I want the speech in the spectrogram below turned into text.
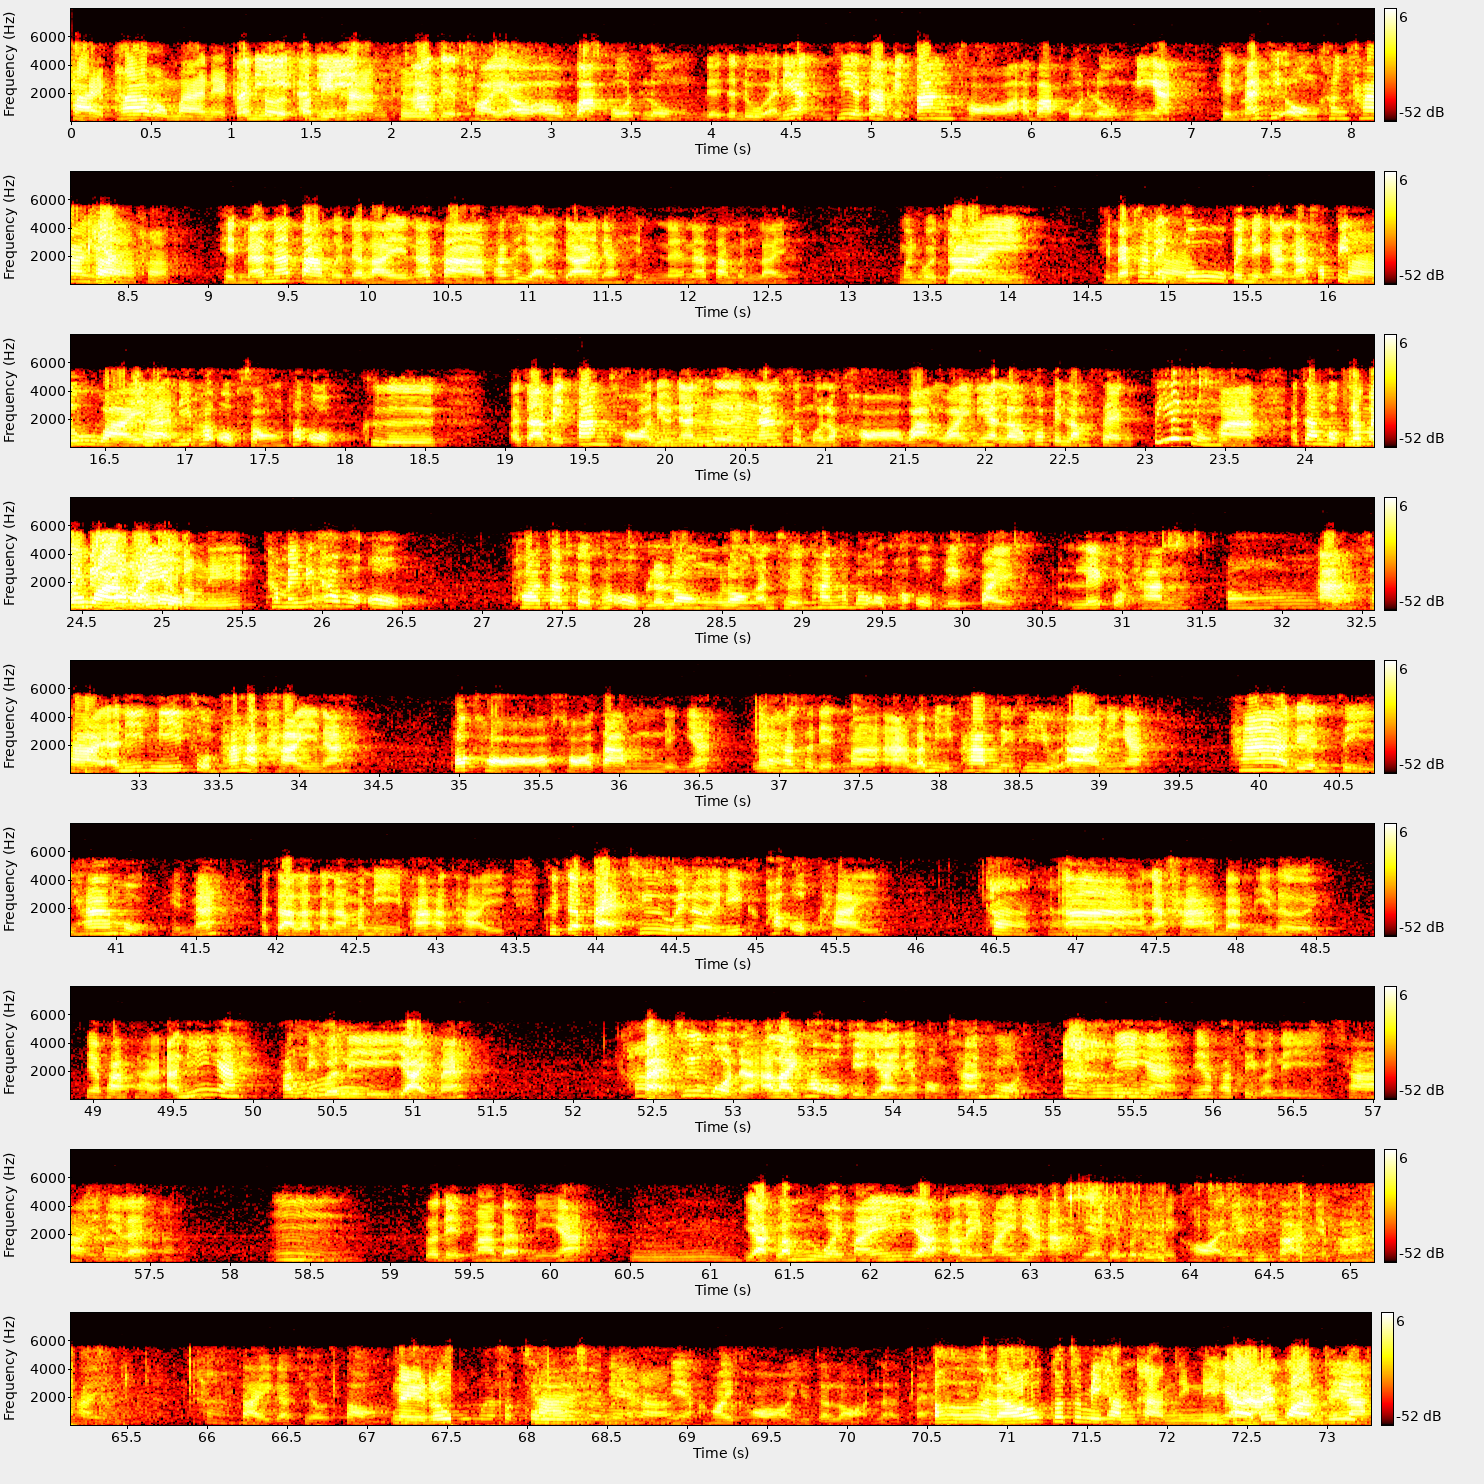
ถ่ายภาพออกมาเนี่ยก็เกิดปาฏิหาริย์ขึ้น อะเดี๋ยวถอยเอาเอาบาร์โค้ดลง เดี๋ยวจะดู อันเนี้ยที่อาจารย์ไปตั้งขอเอาบาร์โค้ดลงนี่ไง เห็นไหมที่องค์ข้างๆเนี่ค่ะยค่ะ เห็นไหมหน้าตาเหมือนอะไร หน้าตาถ้าขยายได้นะเห็นไหมหน้าตาเหมือนอะไร เหมือนหัวใจ เห็นไหมข้างในค่ะตู้เป็นอย่างนั้นนะเขาปิดค่ะตู้ไว้ค่ะและนี่ค่ะพระอบสองพระอบคือ อาจารย์ไปตั้งขอเดี๋ยวนั้นเลยอืมนั่งสวดมนต์แล้วขอวางไว้เนี่ยแล้วก็เป็นลำแสงเปียดลงมา อาจารย์บอกแล้วทำไมก็ไม่วางเข้าพไว้ระออยู่บตรงนี้ทำไมไม่เข้าพระอบ พออาจารย์เปิดพระอบแล้วลองลองอัญเชิญท่านเข้าพระอบพระอบเล็กไปเล็กกว่าท่านอ๋ออ่าค่ะใช่ อันนี้นี้ส่วนพระหัตถ์ไทยนะเพราะขอขอตามอย่างเงี้ย แล้วค่ะท่านเสด็จมาอ่าแล้วมีอีกภาพหนึ่งที่อยู่อ่านี่ไงห้าเดือนสี่ห้าหกเห็นไหมอาจารย์รัตนมณีพระหัตถ์ไทย คือจะแปะชื่อไว้เลยนี่พระอบใคร ค่ะค่ะอ่านะคะ แบบนี้เลย เนี่ยพระหัตถ์ไทย อันนี้ไงพระอ๋อศิวลีใหญ่ไหมค่ะแปะชื่อหมดอะอะไรพระอบใหญ่ๆเนี่ยของฉันหมด นี่ไงเนี่ยพระศิวลีใช่นี่แหละค่อืมเสด็จมาแบบนี้อะอืมอยากร่ำรวยไหมอยากอะไรไหมเนี่ยอะเนี่ยเดี๋ยวมาดูในคออันเนี้ยที่ใส่ในผ้าไทย ค่ะ ใส่กับเขียวส่องในรูปเมื่อสักครู่ใช่ไหมเนี่ยคะเนี่ยห้อยคออยู่ตลอดแล้วแต่เออเนี่ยแล้วก็จะมีคำถามอย่างนี้ไงค่ะ ด้วยความเหอนที่ไหล่ะ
